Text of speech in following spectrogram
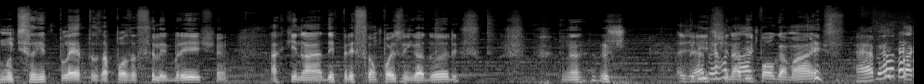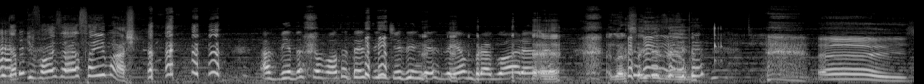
notícias repletas após a Celebration, aqui na depressão pós-Vingadores. Né? Já ia Triste, nada empolga mais. É perguntar, que tipo de voz é essa aí, macho? A vida só volta a ter sentido em dezembro agora, né? É, agora só em dezembro. Ai.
